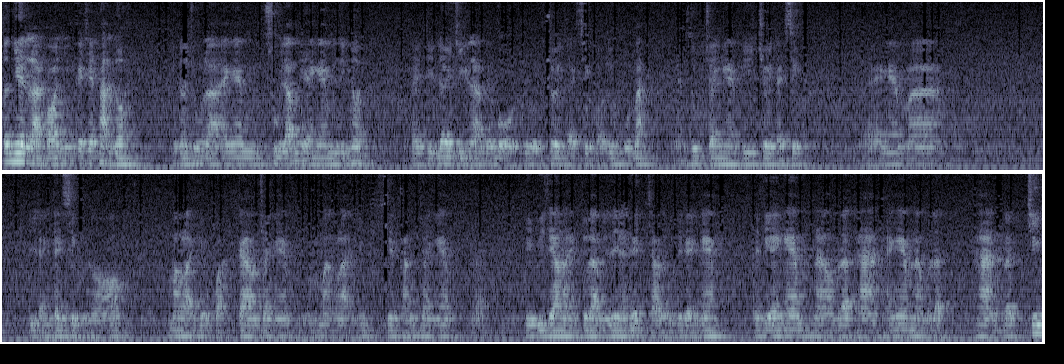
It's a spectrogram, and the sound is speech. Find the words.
tất nhiên là có những cái chén phản rồi. Thì nói chung là anh em xui lắm thì anh em dính thôi. Đấy, thì đây chính là cái bộ đồ chơi tài xỉu có dung bốn mặt giúp cho anh em đi chơi tài xỉu. Đấy, anh em uh, đi đánh tài xỉu nó mang lại hiệu quả cao cho anh em mang lại những chiến thắng cho anh em. Đấy. thì video này tôi làm đến đây là hết. Chào tạm biệt anh em. Thế thì anh em nào đặt hàng anh em nào mà đặt hàng đặt chip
